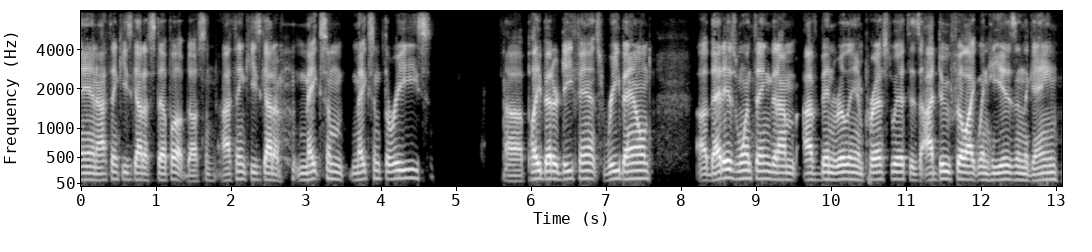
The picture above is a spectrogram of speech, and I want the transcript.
and I think he's got to step up, Dustin. I think he's got to make some make some threes, uh, play better defense, rebound. Uh, that is one thing that I'm I've been really impressed with. Is I do feel like when he is in the game,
